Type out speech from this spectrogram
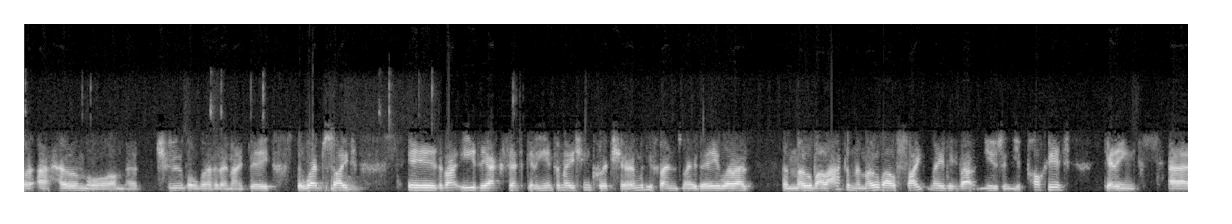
at home or on the tube or wherever they might be. The website. Mm-hmm is about easy access, getting information quick, sharing with your friends maybe, whereas the mobile app and the mobile site may be about news in your pocket, getting uh,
